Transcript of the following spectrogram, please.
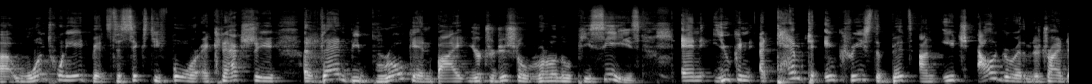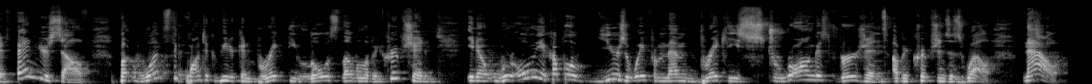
uh, 128 bits to 64 and can actually uh, then be broken by your traditional run-of-the-mill PCs. And you can attempt to increase the bits on each algorithm to try and defend yourself. But once the quantum computer can break the lowest level of encryption, you know, we're only a couple of years away from them break these strongest versions of encryptions as well. Now,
